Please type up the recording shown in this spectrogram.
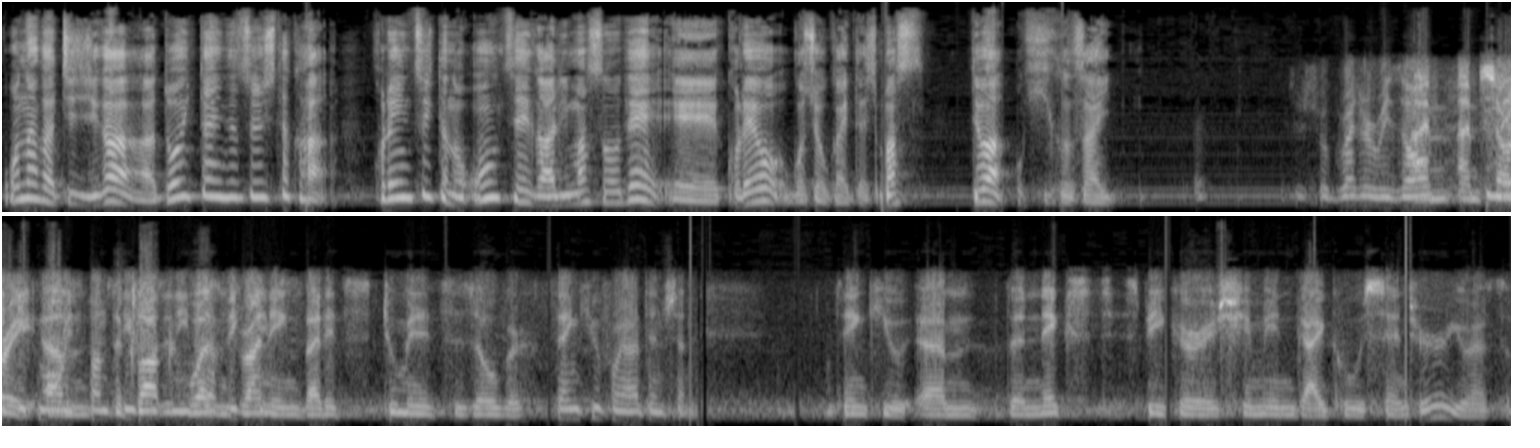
小長知事がどういった演説をしたか、これについての音声がありますので、えこれをご紹介いたします。では、お聞きください。I'm, I'm sorry, um, the clock wasn't running, but it's two minutes is over. Thank you for your attention. Thank you. Um, the next speaker is Shimin Gaiku Center. You have the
